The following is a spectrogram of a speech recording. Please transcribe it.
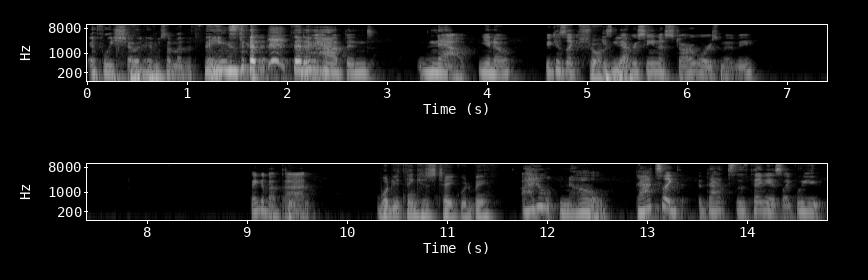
if we showed him some of the things that that have happened now you know because like Sure, he's yeah. never seen a Star Wars movie think about that What do you think his take would be? I don't know. That's like that's the thing is like we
